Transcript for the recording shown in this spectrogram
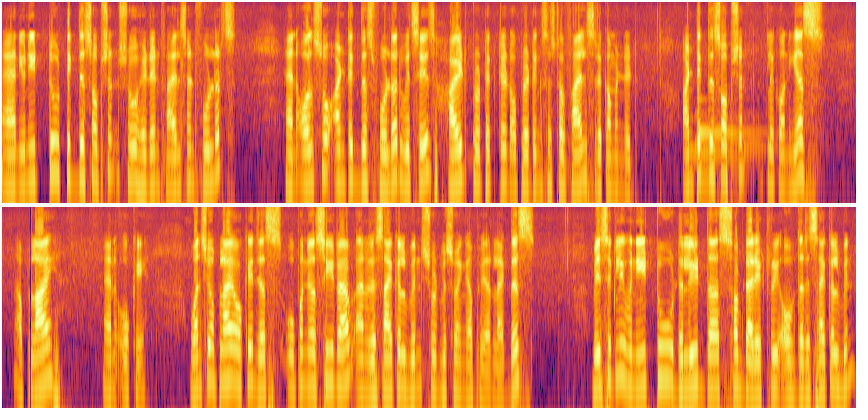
And you need to tick this option show hidden files and folders. And also untick this folder which says hide protected operating system files recommended. Untick this option click on yes apply and ok once you apply ok just open your C drive and recycle bin should be showing up here like this. Basically we need to delete the subdirectory of the recycle bin.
